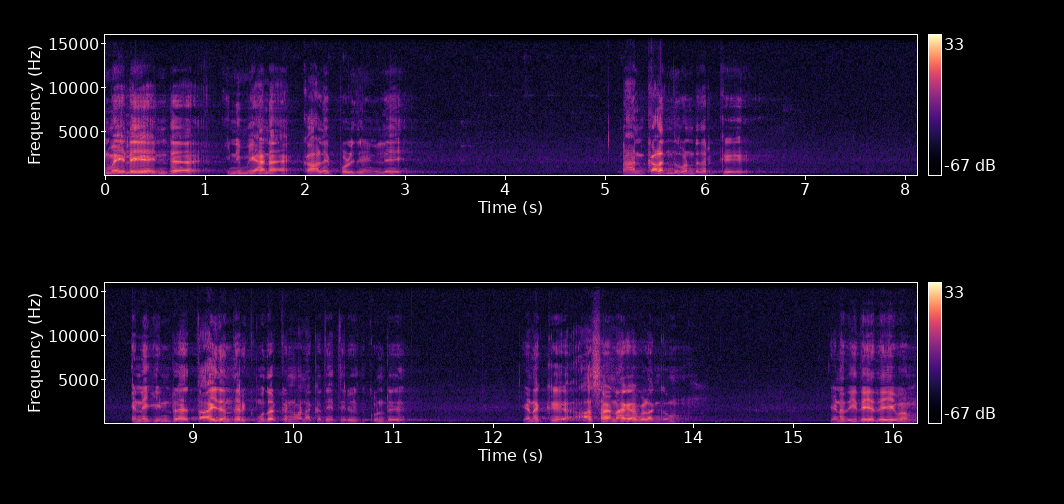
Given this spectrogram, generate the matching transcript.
உண்மையிலேயே இந்த இனிமையான காலை பொழுதினிலே நான் கலந்து கொண்டதற்கு என்னைகின்ற தாய் தந்தருக்கு முதற்கண் வணக்கத்தை தெரிவித்துக் கொண்டு எனக்கு ஆசானாக விளங்கும் எனது இதய தெய்வம்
